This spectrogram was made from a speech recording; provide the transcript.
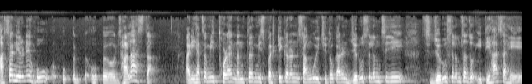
असा निर्णय होऊ झाला असता. आणि ह्याचं मी थोड्या नंतर मी स्पष्टीकरण सांगू इच्छितो कारण जेरुसलमची जी जेरुसलमचा जो इतिहास आहे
